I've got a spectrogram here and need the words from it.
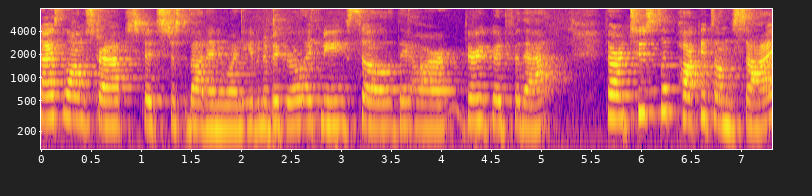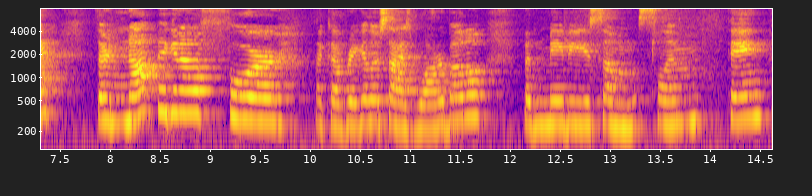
nice long straps, fits just about anyone, even a big girl like me. So they are very good for that. There are two slip pockets on the side. They're not big enough for like a regular size water bottle, but maybe some slim thing.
